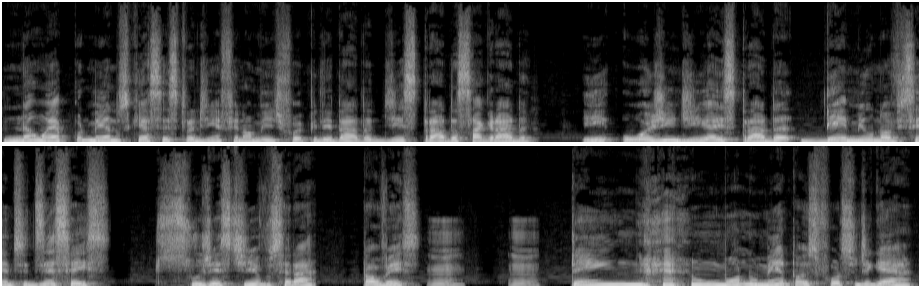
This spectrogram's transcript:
Não é por menos que essa estradinha finalmente foi apelidada de Estrada Sagrada e hoje em dia a estrada de 1916, sugestivo será? Talvez. Hum? Hum? Tem um monumento ao esforço de guerra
